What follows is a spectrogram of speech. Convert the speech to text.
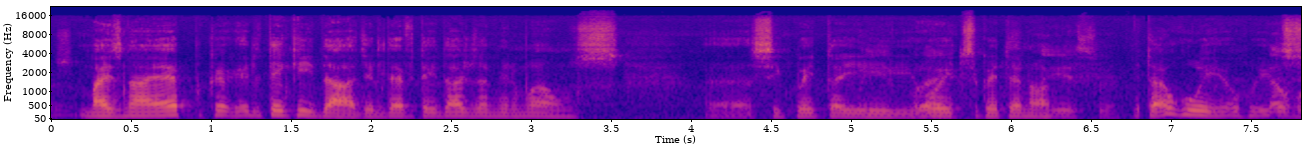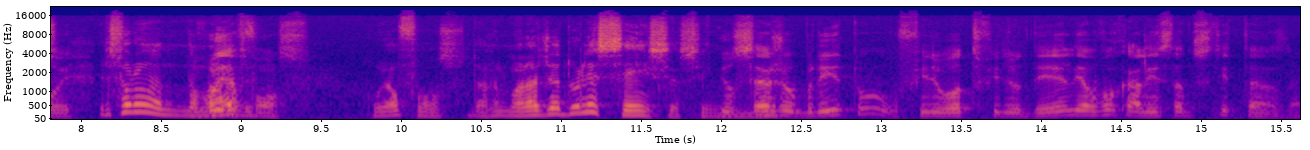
hoje. Mas na época, ele tem que idade? Ele deve ter a idade da minha irmã, uns uh, 58, 59. Isso. Então é o Rui. É o Rui, é o Rui. Eles foram namorados. Rui Afonso. Rui Alfonso, da namorada de adolescência. Assim, e o Sérgio Brito, o filho, outro filho dele, é o vocalista dos Titãs, né?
